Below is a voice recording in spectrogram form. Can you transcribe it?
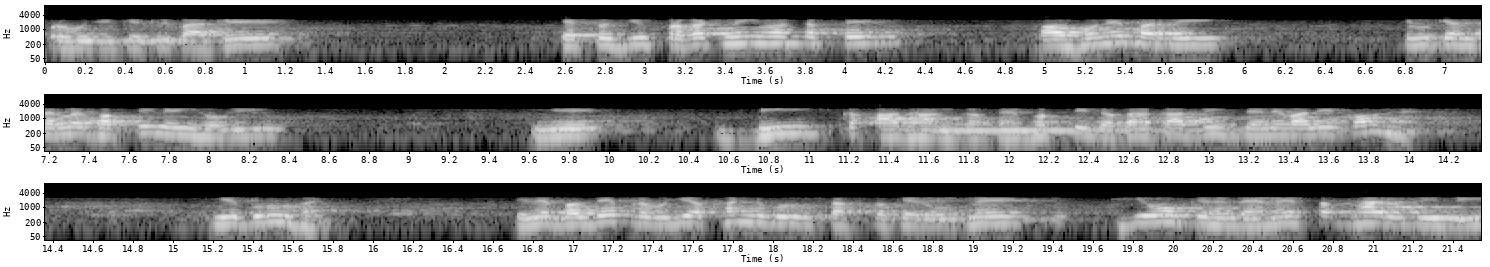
प्रभु जी की कृपा के, एक तो जीव प्रकट नहीं हो सकते और होने पर भी इनके अंदर में भक्ति नहीं होगी। ये बीज का आधान करते हैं। भक्ति लता का बीज देने वाले कौन है? ये गुरु है। इसलिए बलदेव प्रभु जी अखंड गुरु तत्व के रूप में जीवों के हृदय में श्रद्धा रूपी भी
